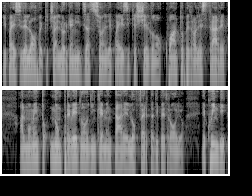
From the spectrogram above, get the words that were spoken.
i paesi dell'OPEC, cioè l'organizzazione dei paesi che scelgono quanto petrolio estrarre, al momento non prevedono di incrementare l'offerta di petrolio e quindi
